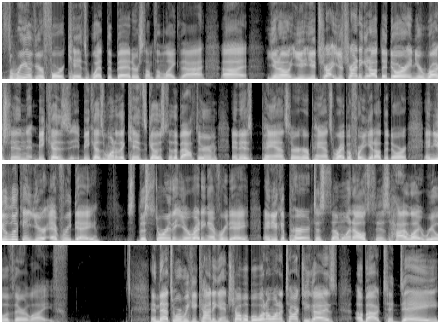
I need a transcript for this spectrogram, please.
three of your four kids wet the bed or something like that. Uh, you know, you, you try you're trying to get out the door and you're rushing because because one of the kids goes to the bathroom in his pants or her pants right before you get out the door. And you look at your everyday the story that you're writing every day, and you compare it to someone else's highlight reel of their life. And that's where we could kind of get in trouble. But what I want to talk to you guys about today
